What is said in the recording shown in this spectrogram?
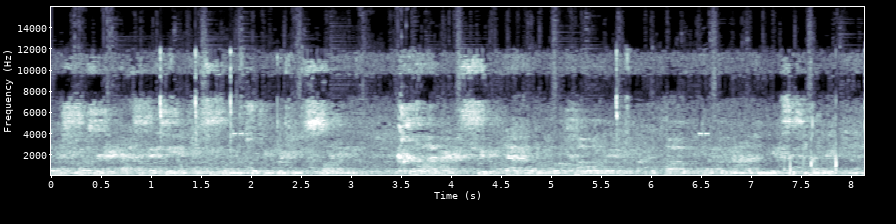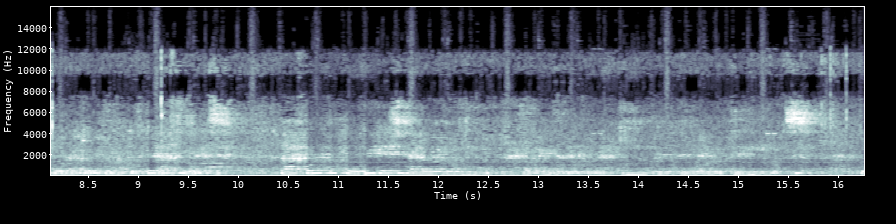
দশ বছরের কাছাকাছি এনএডিসি কোনো ছবি প্রডিউস করেনি তো আমার স্ক্রিপ্টটা কোনো কোথাও ওদের কোথাও হয়তো নাড়া দিয়েছে ফলে ওরা প্রযোজনা করতে রাজি হয়েছে তারপরে তো কোভিড এসে গেল এবং সবাই জানেন আমরা কি বিদ্যুতের মধ্যে দিয়ে গেছি তো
